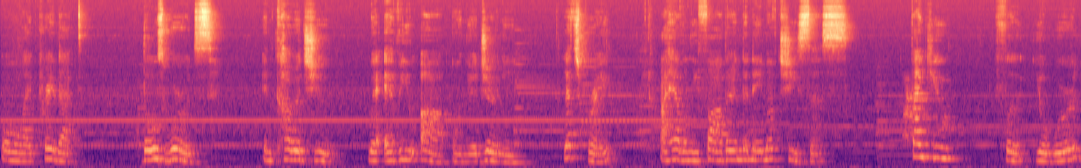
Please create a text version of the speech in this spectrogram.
Oh, I pray that those words encourage you wherever you are on your journey. Let's pray. Our Heavenly Father, in the name of Jesus, thank you for your word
